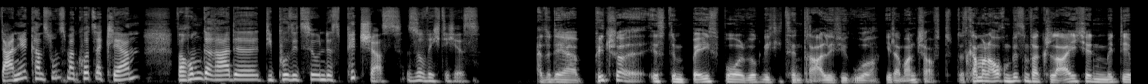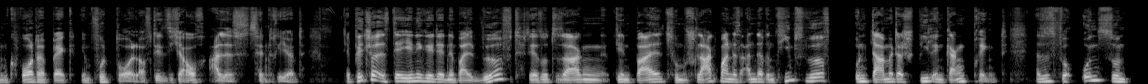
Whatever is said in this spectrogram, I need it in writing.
Daniel, kannst du uns mal kurz erklären, warum gerade die Position des Pitchers so wichtig ist? Also der Pitcher ist im Baseball wirklich die zentrale Figur jeder Mannschaft. Das kann man auch ein bisschen vergleichen mit dem Quarterback im Football, auf den sich auch alles zentriert. Der Pitcher ist derjenige, der den Ball wirft, der sozusagen den Ball zum Schlagmann des anderen Teams wirft und damit das Spiel in Gang bringt. Das ist für uns so ein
